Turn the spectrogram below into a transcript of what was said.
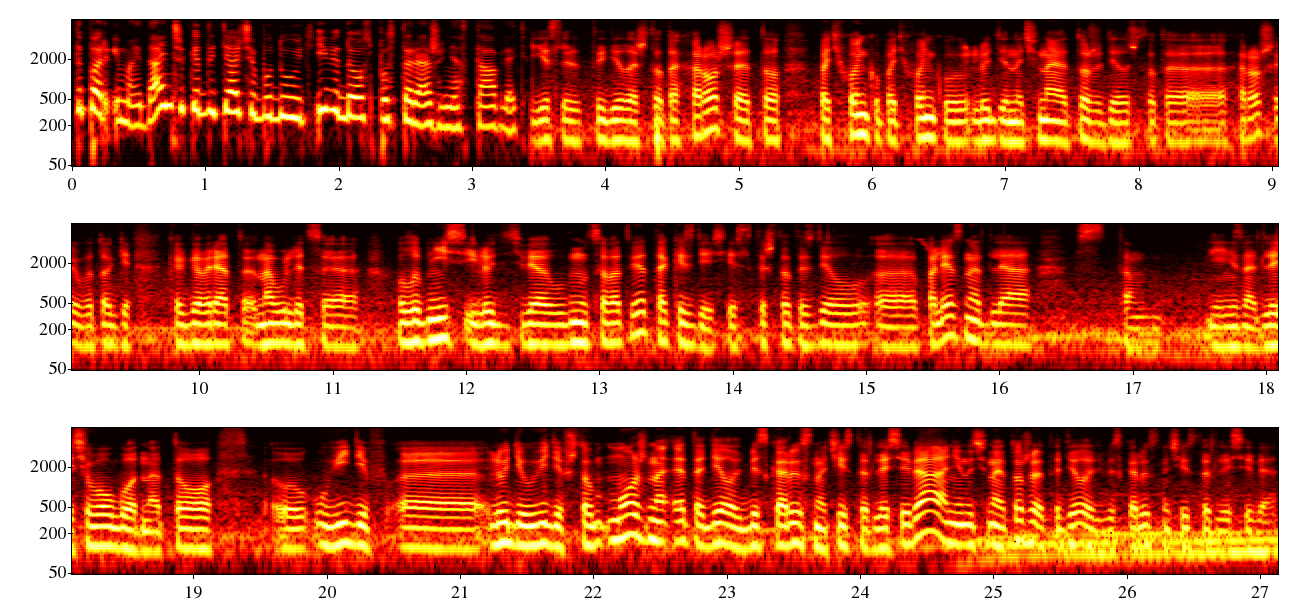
Тепер і майданчики дитячі будують, і відеоспостереження ставлять. Если ты делаешь что-то хорошее, то потихоньку-потихоньку люди начинают тоже делать что-то э, хорошее. В итоге, как говорят на улице, улыбнись, и люди тебе улыбнутся в ответ, так и здесь. Если ты что-то сделал э, полезное для, с- там, я не знаю, для чего угодно, то э, увидев, э, люди, увидев, что можно это делать бескорыстно, чисто для себя, они начинают тоже это делать бескорыстно, чисто для себя.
